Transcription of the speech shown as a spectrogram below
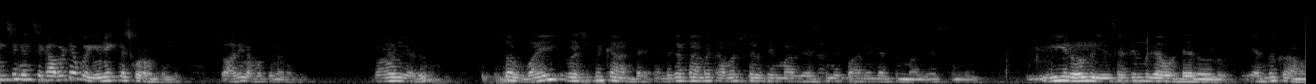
ఇన్సిడెంట్స్ కాబట్టి ఒక యూనిక్నెస్ కూడా ఉంటుంది. సో అది నమ్ముతున్నానండి. రాహుల్ గారు సో వై రష్మిక అంటే ఎందుకంటే ఆమె కమర్షియల్ సినిమాలు చేస్తుంది పాన్ ఇండియా సినిమాలు చేస్తుంది. ఈ రోల్ ఈ సెటిల్డ్గా ఉండే రోల్ ఎందుకు ఆమె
